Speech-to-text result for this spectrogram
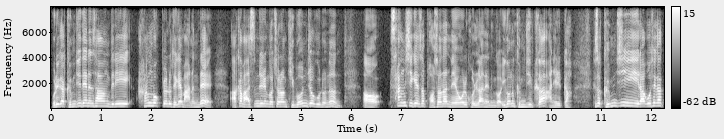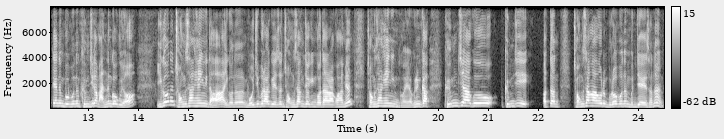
우리가 금지되는 사항들이 항목별로 되게 많은데 아까 말씀드린 것처럼 기본적으로는 어 상식에서 벗어난 내용을 골라내는 거 이거는 금지일까 아닐까 그래서 금지라고 생각되는 부분은 금지가 맞는 거고요. 이거는 정상행위다. 이거는 모집을 하기 위해서는 정상적인 거다라고 하면 정상행위인 거예요. 그러니까 금지하고 금지 어떤 정상화를 물어보는 문제에서는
